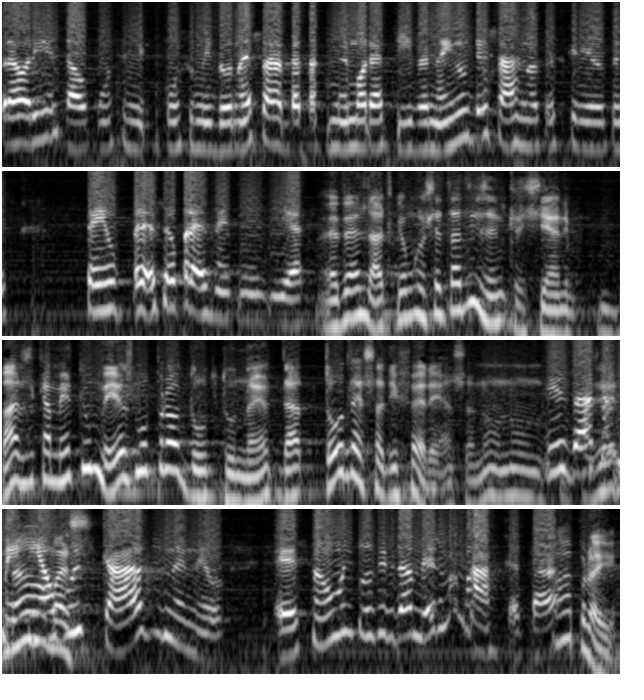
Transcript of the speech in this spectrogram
para orientar o consumidor nessa data comemorativa né, e não deixar nossas crianças sem o seu presente no dia. É verdade, como você está dizendo, Cristiane, basicamente o mesmo produto, né? Dá toda essa diferença. Não, não Exatamente. Não, em mas... alguns casos, né, Nel, é, são inclusive da mesma marca, tá? Ah, para aí.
